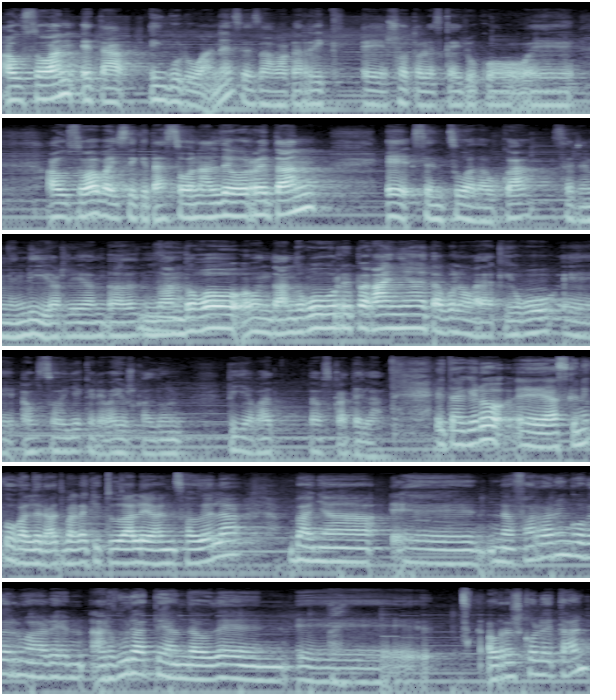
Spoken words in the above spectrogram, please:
auzoan eta inguruan, ez, ez da bakarrik e, sotolezkairuko e, auzoa, baizik eta zoan alde horretan, e, zentzua dauka, zer hemen di, horri ondoan dugu, ondoan dugu urripe gaina, eta, bueno, badakigu e, auzo horiek ere bai euskaldun pila bat dauzkatela. Eta gero, e, azkeneko galderat badakitu dalean zaudela, baina e, Nafarroaren gobernuaren ardurapean dauden e, aurreskoletan,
